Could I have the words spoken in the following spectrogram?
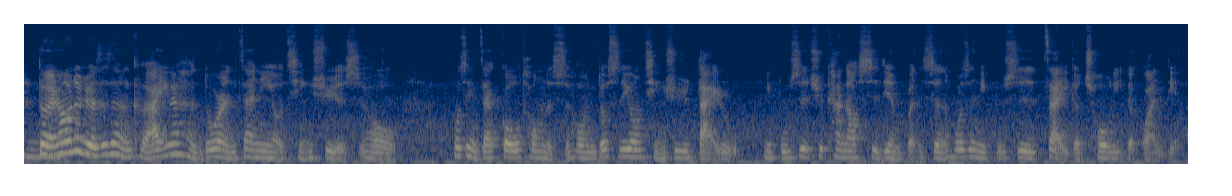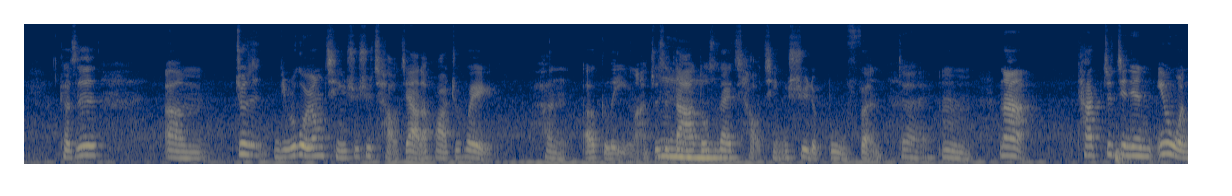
嗯、对，然后就觉得这是很可爱，因为很多人在你有情绪的时候，或是你在沟通的时候，你都是用情绪去代入，你不是去看到事件本身，或是你不是在一个抽离的观点。可是，嗯，就是你如果用情绪去吵架的话，就会很 ugly 嘛，就是大家都是在吵情绪的部分。嗯、对，嗯，那。他就渐渐，因为我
